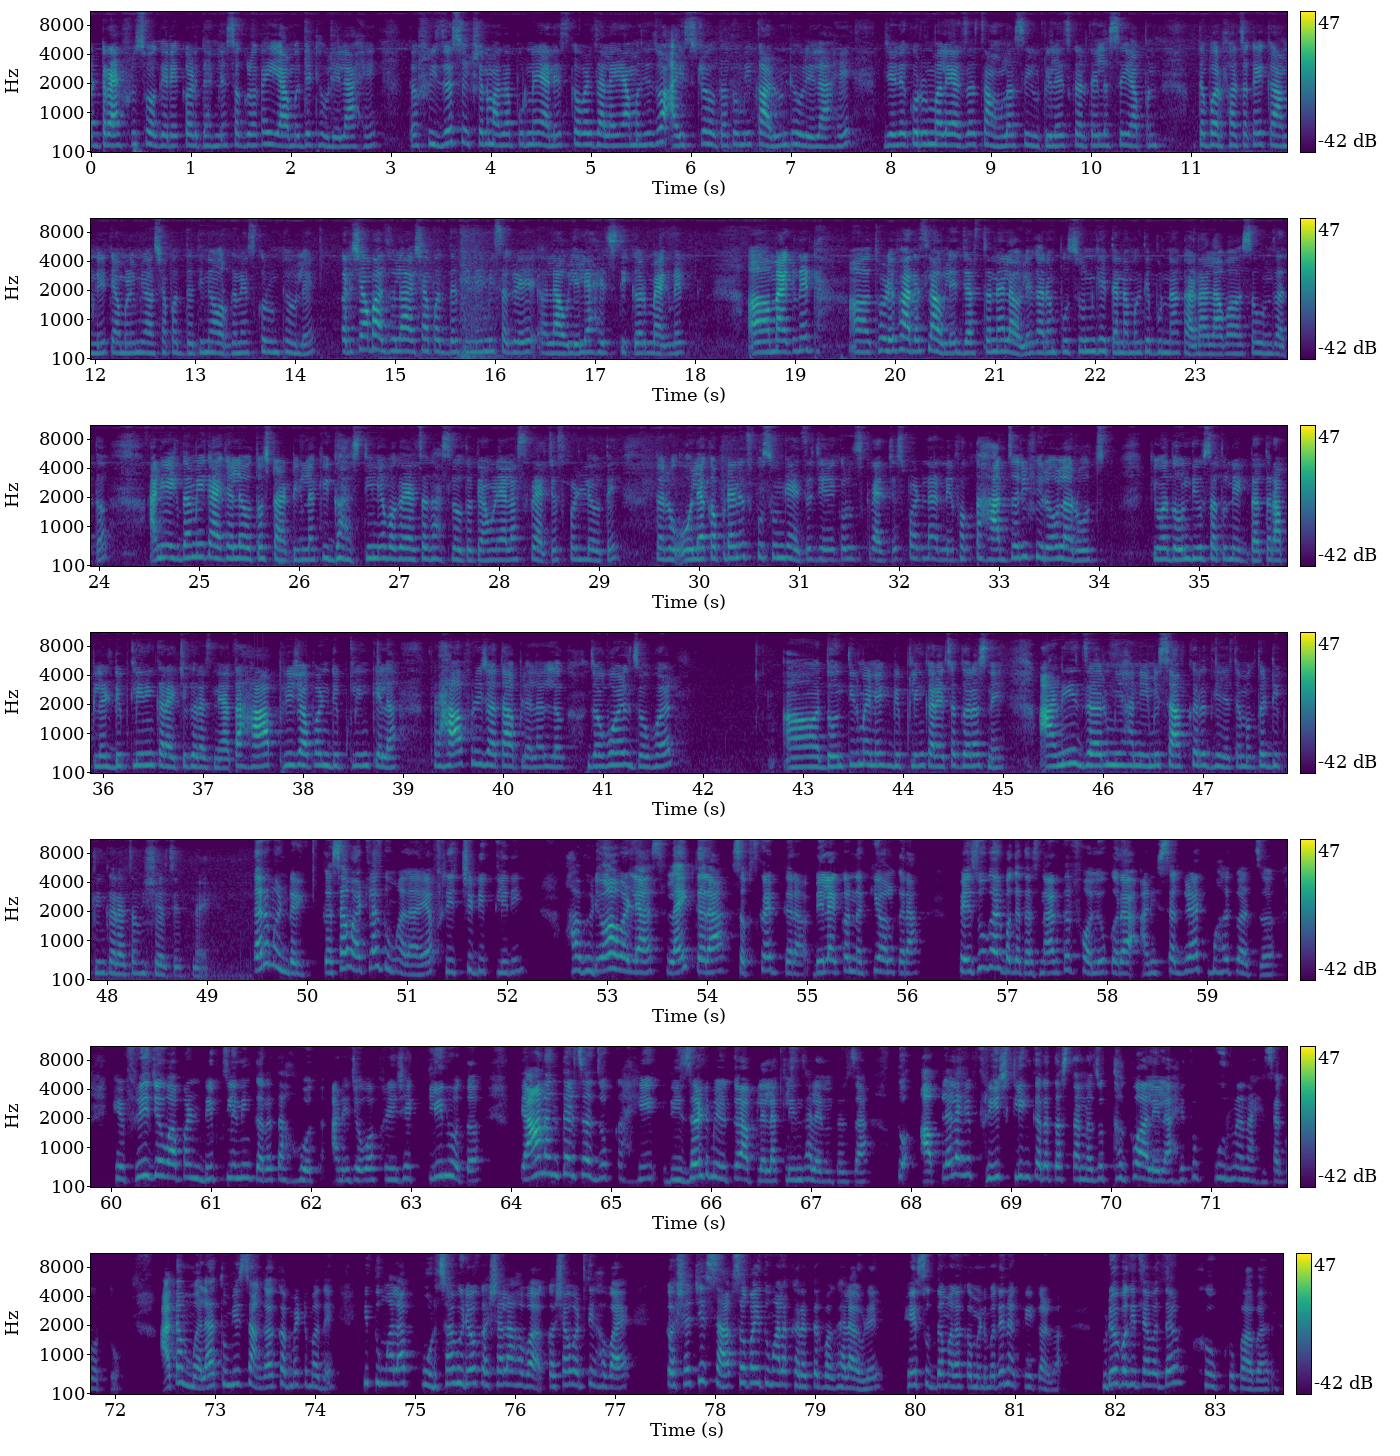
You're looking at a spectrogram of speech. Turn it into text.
ड्रायफ्रुट्स वगैरे कडधान्य सगळं काही यामध्ये ठेवलेलं आहे. तर फ्रीजर सेक्शन माझा पूर्ण यानेच कवर झाला आहे. यामध्ये जो आईस ट्रे होता तो मी काढून ठेवलेला आहे. जेणेकरून मला याचं चांगलं असं युटिलाइज करता येईल असंही आपण तर बर्फाचं काही काम नाही. त्यामुळे मी अशा पद्धतीने ऑर्गनाईज करून ठेवलं आहे वरच्या बाजूला अशा पद्धतीने मी सगळे लावलेले आहेत स्टिकर मॅग्नेट मॅग्नेट थोडेफारच लावले जास्त नाही लावले कारण पुसून घेताना मग ते पुन्हा काढा लावा असं होऊन जातं. आणि एकदा मी काय केलं होतं स्टार्टिंगला की घासतीने बघा याचं घासलं होतं त्यामुळे याला स्क्रॅचेस पडले होते. तर ओल्या कपड्यानेच पुसून घ्यायचं जेणेकरून स्क्रॅचेस पडणार नाही. फक्त हात जरी फिरवला रोज किंवा दोन दिवसातून एकदा तर आपल्याला डीप क्लिनिंग करायची गरज नाही. आता हा फ्रीज आपण डीप क्लीन केला तर हा फ्रीज आता आपल्याला लग जवळजवळ दोन तीन महिने डीप करायचं गरज नाही. आणि जर मी हा नेहमी साफ करत गेले तर मग तर डीप करायचा विषयच येत नाही. तर मंडळी कसा वाटला तुम्हाला या फ्रीजची डीप क्लिनिंग हा व्हिडिओ आवडल्यास लाईक करा सबस्क्राईब करा बेल आयकॉन नक्की ऑल करा. फेसबुकवर बघत असणार तर फॉलो करा आणि सगळ्यात महत्त्वाचं हे फ्रीज जेव्हा आपण डीप क्लिनिंग करत आहोत आणि जेव्हा फ्रीज हे क्लीन होतं त्यानंतरचा जो काही रिझल्ट मिळतोय आपल्याला क्लीन झाल्यानंतरचा तो आपल्याला हे फ्रीज क्लीन करत असताना जो थकवा आलेला आहे तो पूर्ण नाहीसा करतो. आता मला तुम्ही सांगा कमेंटमध्ये की तुम्हाला पुढचा व्हिडिओ कशाला हवा कशावरती हवाय? कशाची साफसफाई तुम्हाला खरं तर बघायला आवडेल हे सुद्धा मला कमेंटमध्ये नक्की कळवा. व्हिडिओ बघितल्याबद्दल खूप खूप आभार.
